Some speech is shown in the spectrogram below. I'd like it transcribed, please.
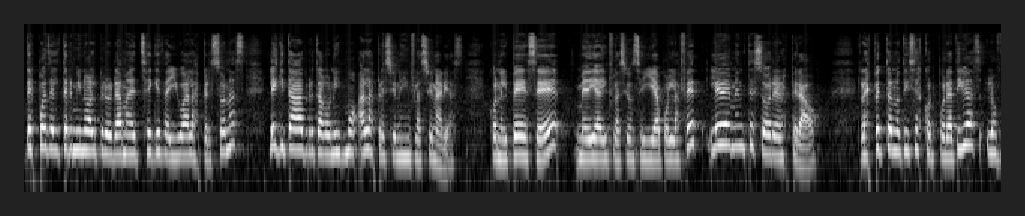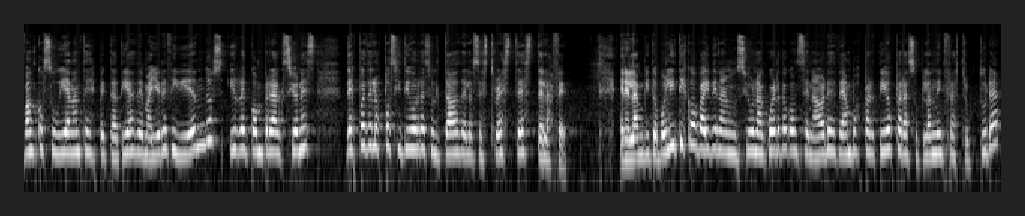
después del término del programa de cheques de ayuda a las personas, le quitaba protagonismo a las presiones inflacionarias. Con el PSE, medida de inflación seguida por la Fed, levemente sobre lo esperado. Respecto a noticias corporativas, los bancos subían antes expectativas de mayores dividendos y recompra de acciones después de los positivos resultados de los stress tests de la Fed. En el ámbito político, Biden anunció un acuerdo con senadores de ambos partidos para su plan de infraestructura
